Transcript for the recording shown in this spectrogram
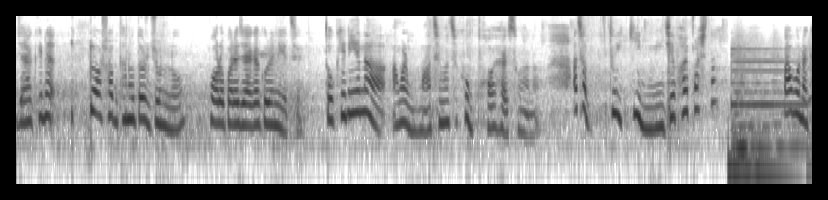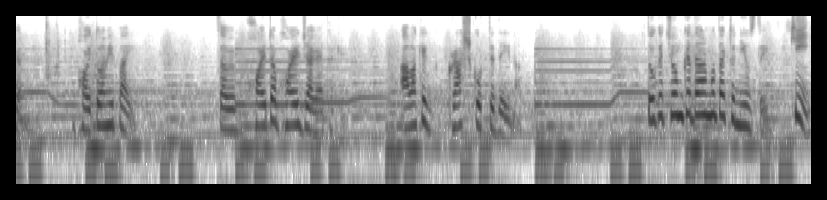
যারা কিনা একটু অসাবধানতার জন্য পরপারে জায়গা করে নিয়েছে। তোকে নিয়ে না আমার মাঝে মাঝে খুব ভয় হয়, সোহানা। আচ্ছা তুই কি নিজে ভয় পাস না? পাবো না কেন? ভয় তো আমি পাই। তবে ভয়টা ভয়ের জায়গায় থাকে। আমাকে গ্রাস করতে দেই না। তোকে চমকে দেওয়ার মতো একটা নিউজ দেই। কি?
